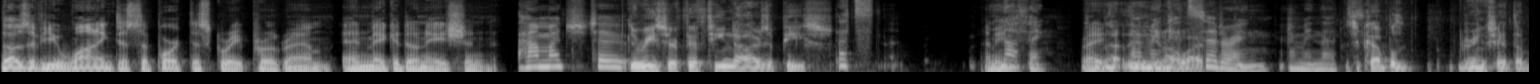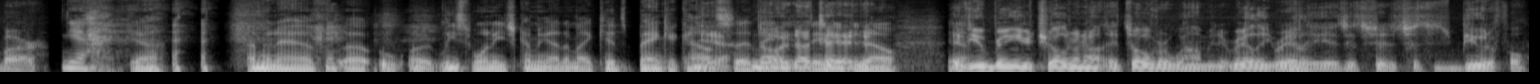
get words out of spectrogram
those of you wanting to support this great program and make a donation, How much to? The wreaths are $15 a piece. That's I mean, nothing. right? No, I you mean, know what? considering. I mean, that's It's a couple drinks at the bar. yeah. Yeah. I'm going to have uh, at least one each coming out of my kids' bank accounts Yeah. that No, they, I'll they tell need you, to know. If Yeah. you bring your children out, it's overwhelming. It really, really, Really? is. It's just, it's just it's beautiful.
